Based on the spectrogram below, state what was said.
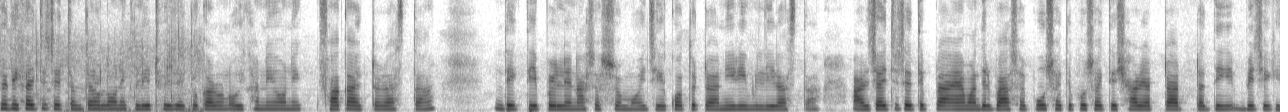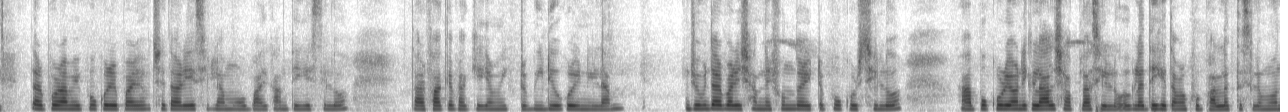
যদি খাইতে চাইতাম তাহলে অনেক লেট হয়ে যেত, কারণ ওইখানে অনেক ফাঁকা একটা রাস্তা। দেখতে পেলেন আসার সময় যে কতটা নিরিবিলি রাস্তা। আর যাইতে যাইতে প্রায় আমাদের বাসায় পৌঁছাইতে পৌঁছাইতে সাড়ে আটটা আটটা দিয়ে বেঁচে গেছে। তারপর আমি পুকুরের পাড়ে হচ্ছে দাঁড়িয়েছিলাম, ও বাইক আনতে গেছিল। তার ফাঁকে ফাঁকে আমি একটু ভিডিও করে নিলাম। জমিদার বাড়ির সামনে সুন্দর একটা পুকুর ছিল। আর পুকুরে অনেক লাল শাপলা ছিল। ওগুলো দেখে তো আমার খুব ভালো লাগতেছিল, মন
